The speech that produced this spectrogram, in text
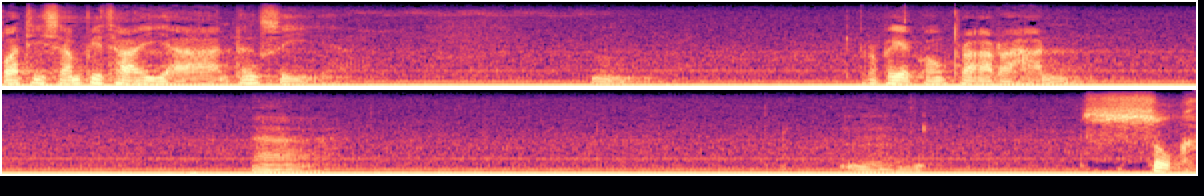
ปฏิสัมพิทายานทั้งสี่ประเภทของพระอรหันต์ สุข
